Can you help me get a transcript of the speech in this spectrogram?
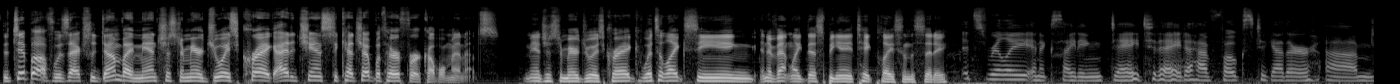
The tip off was actually done by Manchester Mayor Joyce Craig. I had a chance to catch up with her for a couple minutes. Manchester Mayor Joyce Craig, what's it like seeing an event like this beginning to take place in the city? It's really an exciting day today to have folks together. Um,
